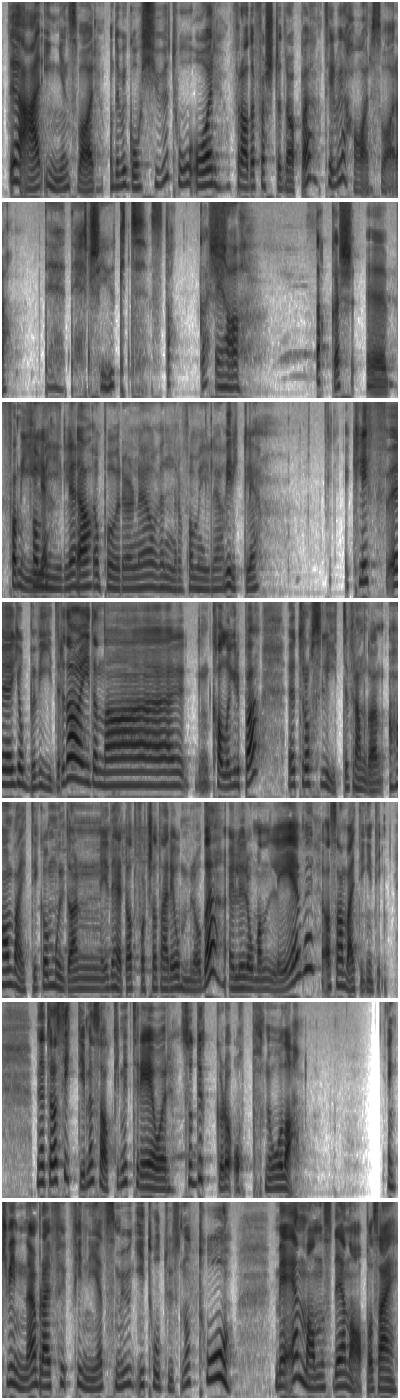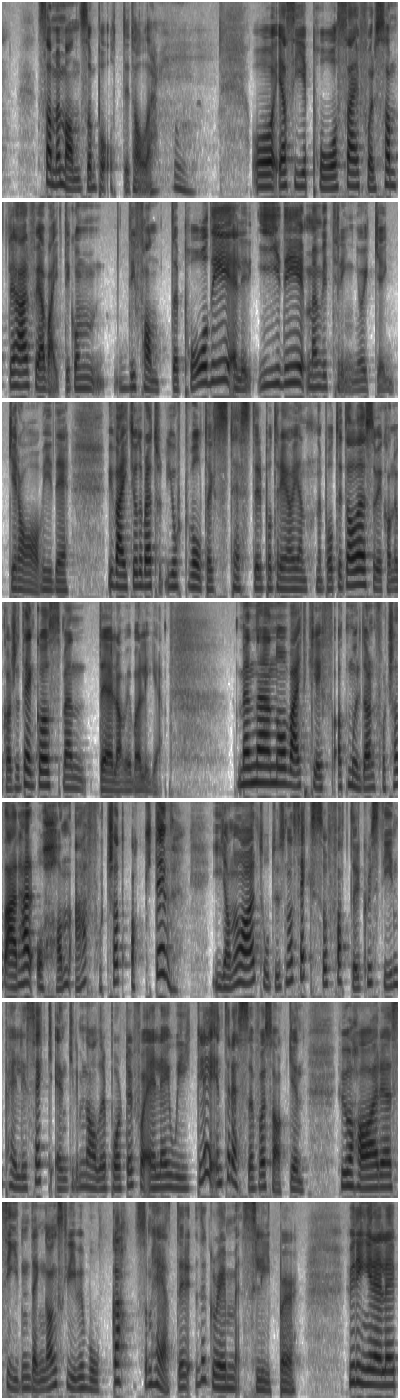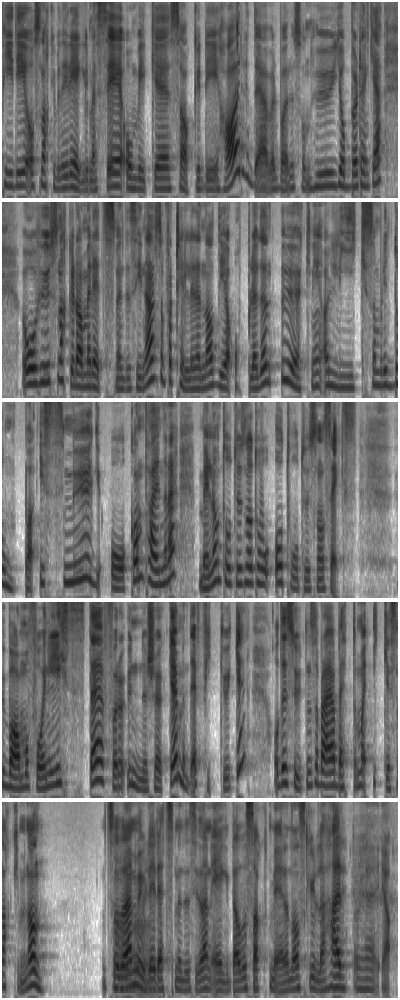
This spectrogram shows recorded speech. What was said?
Det er ingen svar. Og det vil gå 22 år fra det første drapet til vi har svara. Det, det er sjukt. Stakkars. Ja. Stakkars eh, familie. Familie Ja, og pårørende og venner og familie. virkelig. Cliff eh, jobber videre da, i denne eh, kalde gruppa, eh, tross lite framgang. Han veit ikke om morderen i det hele tatt fortsatt er i området, eller om han lever. Altså, han veit ingenting. Men etter å ha sittet med saken i tre år, så dukker det opp noe, da. En kvinne blei funnet i et smug i 2002 med en manns DNA på seg. Samme mann som på 80-tallet. Og jeg sier på seg for samtlige her, for jeg veit ikke om de fant det på de eller i de, men vi trenger jo ikke grave i det. Vi veit jo det ble gjort voldtektstester på tre av jentene på 80-tallet, så vi kan jo kanskje tenke oss, men det lar vi bare ligge. Men eh, nå veit Cliff at morderen fortsatt er her, og han er fortsatt aktiv. I januar 2006 så fatter Christine Pellisek, en kriminalreporter for LA Weekly, interesse for saken. Hun har eh, siden den gang skrevet boka som heter The Grim Sleeper. Hun ringer LAPD og snakker med de regelmessig om hvilke saker de har. Det er vel bare sånn hun jobber, tenker jeg. Og hun snakker da med rettsmedisineren, som forteller henne at de har opplevd en økning av lik som blir dumpa i smug og konteinere mellom 2002 og 2006. Hun ba om å få en liste for å undersøke, men det fikk hun ikke. Og dessuten så blei hun bedt om å ikke snakke med noen. Så det er mulig rettsmedisineren egentlig hadde sagt mer enn han skulle her. Ja.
